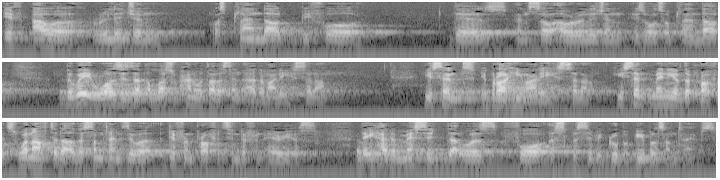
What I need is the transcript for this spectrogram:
if our religion was planned out before theirs, and so our religion is also planned out. The way it was is that Allah subhanahu wa ta'ala sent Adam alayhi salam. He sent Ibrahim alayhi salam. He sent many of the prophets, one after the other. Sometimes there were different prophets in different areas. They had a message that was for a specific group of people sometimes.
